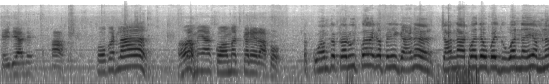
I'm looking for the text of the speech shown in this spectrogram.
કહી દે દે. હા. પોપટલાલ તમે આ કોમ જ કરે રાખો. કોમ તો કરવું જ પડે કે પેલી ગાયને ચા નાખવા જવું પછી દુવાન નહીં અમને?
